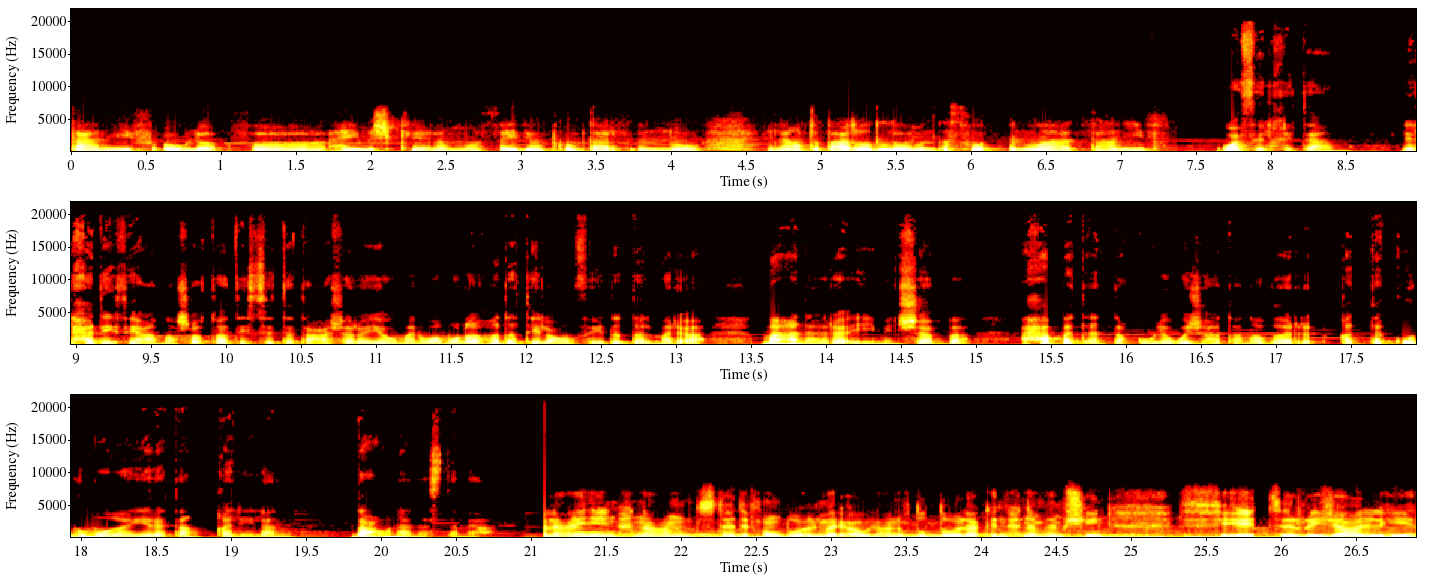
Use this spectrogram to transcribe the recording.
تعنيف أو لا فهي مشكلة. لما السيدة ما تكون تعرف إنه اللي عم تتعرض له من أسوأ أنواع التعنيف. وفي الختام للحديث عن نشاطات الستة عشر يوما ومناهضة العنف ضد المرأة معنا رأي من شابة أحبت أن تقول وجهة نظر قد تكون مغايرة قليلا. دعونا نستمع. على عيني نحن عم نستهدف موضوع المرأة والعنف ضدها ولكن نحن مهمشين فئة الرجال اللي هي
